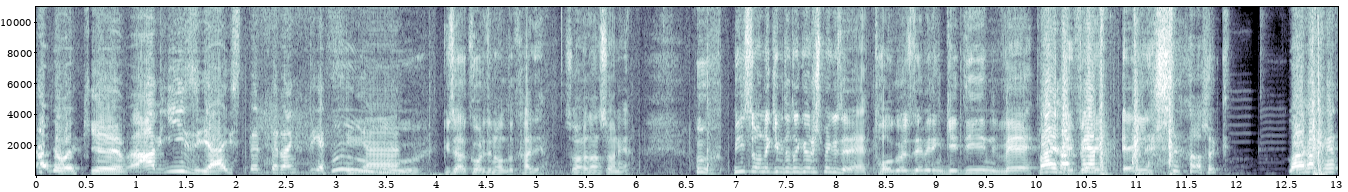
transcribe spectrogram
Hadi bakayım. Abi easy ya. İster de ranklı geçsin ya. Güzel koordine olduk. Hadi sonradan sonraya. Uh, bir sonraki videoda görüşmek üzere. Tolga Özdemir'in Gediğin ve Vay Efe'nin eline sağlık. Lan hadi.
